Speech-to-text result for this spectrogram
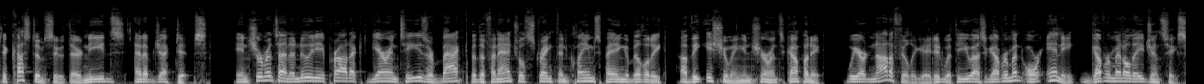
to custom suit their needs and objectives. Insurance and annuity product guarantees are backed by the financial strength and claims paying ability of the issuing insurance company. We are not affiliated with the U.S. government or any governmental agencies.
